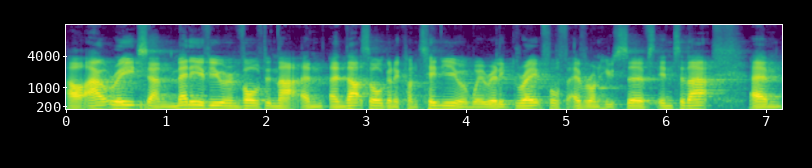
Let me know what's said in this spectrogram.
our outreach, and many of you are involved in that, and, and that's all going to continue, and we're really grateful for everyone who serves into that. Um,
